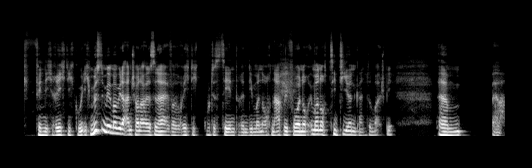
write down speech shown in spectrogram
Ich finde ich richtig gut. Ich müsste mir mal wieder anschauen, aber es sind halt einfach so richtig gute Szenen drin, die man auch nach wie vor noch immer noch zitieren kann, zum Beispiel. Ähm, ja,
